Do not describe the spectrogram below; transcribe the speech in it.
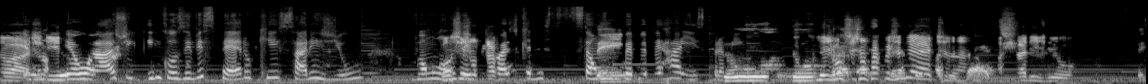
Eu acho. Eu, eu acho, inclusive espero que Sara e Gil vão longe. Aí, eu acho que eles são um BBB raiz para mim. eles vão se juntar com a Juliette, né? A Sara e Gil. Tem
